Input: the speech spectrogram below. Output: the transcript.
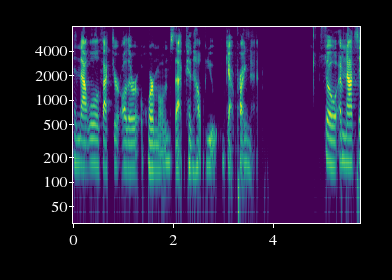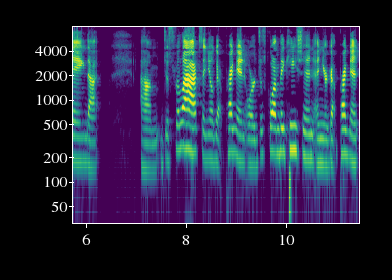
and that will affect your other hormones that can help you get pregnant. So i'm not saying that um, just relax and you'll get pregnant or just go on vacation and you'll get pregnant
